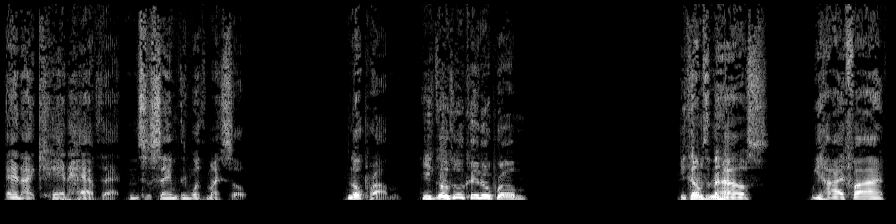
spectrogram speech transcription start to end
and I can't have that. And it's the same thing with my soap. No problem. He goes, okay, no problem. He comes in the house. We high five.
